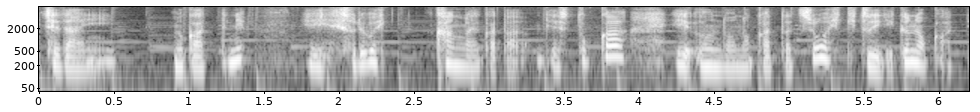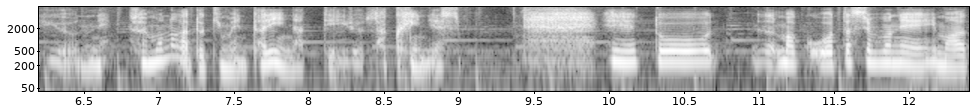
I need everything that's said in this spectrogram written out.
世代に向かってね、え、それを考え方ですとか、え、運動の形を引き継いでいくのかっていうようなねそういうものがドキュメンタリーになっている作品です。えーとまあ、私もね今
